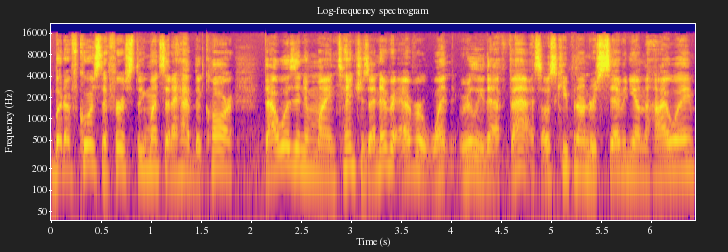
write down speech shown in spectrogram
But of course, the first three months that I had the car, that wasn't in my intentions. I never ever went really that fast. I was keeping under 70 on the highway.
